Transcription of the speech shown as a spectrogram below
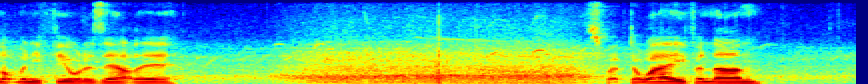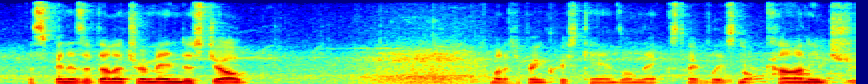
not many fielders out there. Swept away for none. The spinners have done a tremendous job. Might have to bring Chris Cairns on next. Hopefully it's not carnage.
